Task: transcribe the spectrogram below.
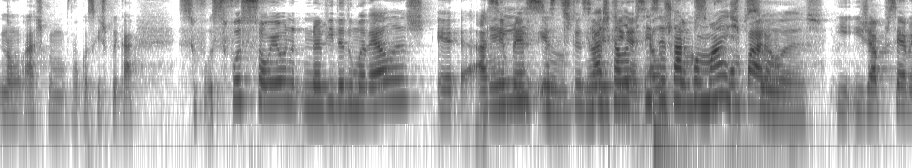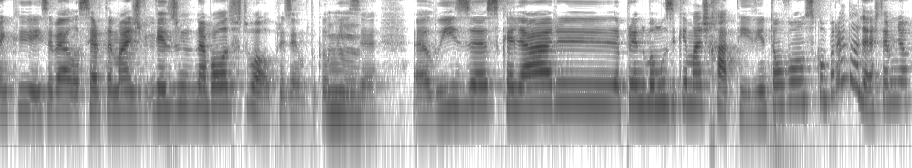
não acho que não vou conseguir explicar. Se, se fosse só eu na vida de uma delas, é- há sempre esse, isso. esse Eu distanciamento acho que ela gigante. precisa Elas estar com mais pessoas. E, e já percebem que a Isabela acerta mais vezes na bola de futebol, por exemplo, do que a Hum. A Luísa, se calhar, eh, aprende uma música mais rápido. Então vão-se comparando. Olha, esta é melhor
